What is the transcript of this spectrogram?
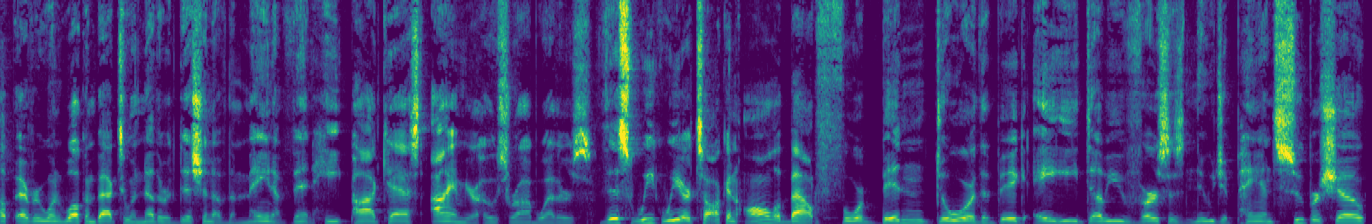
Up, everyone? Welcome back to another edition of the Main Event Heat podcast. I am your host, Rob Weathers. This week, we are talking all about Forbidden Door, the big AEW versus New Japan Super Show.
